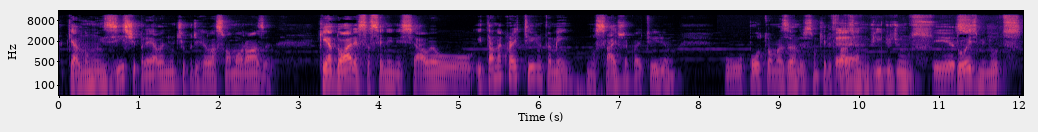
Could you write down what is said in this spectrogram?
porque ela não existe para ela nenhum tipo de relação amorosa. Quem adora essa cena inicial é o e tá na Criterion também, no site da Criterion, o Paul Thomas Anderson, que ele faz é. um vídeo de uns Isso. dois minutos,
